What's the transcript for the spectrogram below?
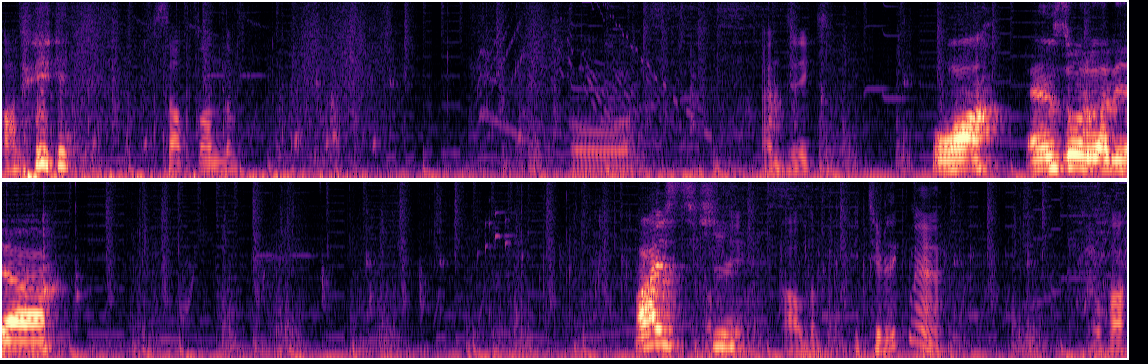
Abi saplandım. Oo. Ben direkt Oha en zorları ya. Hay sikiyim. okey, aldım. Bitirdik mi? Oha.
